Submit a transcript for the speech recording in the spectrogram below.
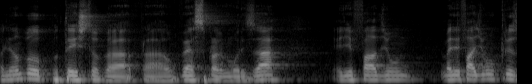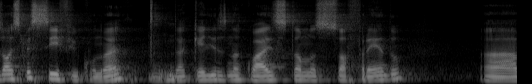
Olhando para o texto, para o verso para memorizar, ele fala de um, mas ele fala de um crisol específico, não é? Uhum. Daqueles na quais estamos sofrendo ah,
